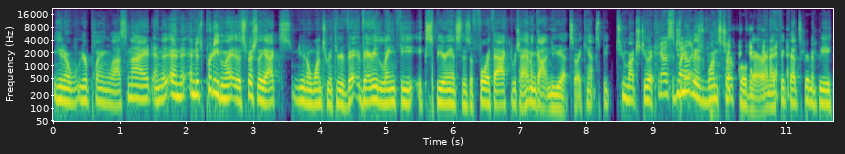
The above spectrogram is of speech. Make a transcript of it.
you know we were playing last night and and and it's pretty especially acts you know one two and three very, very lengthy experience there's a fourth act which i haven't gotten to yet so i can't speak too much to it no spoilers. but you know there's one circle there and i think that's going to be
